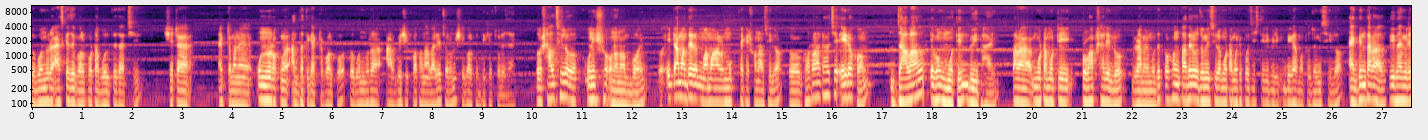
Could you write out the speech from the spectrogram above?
তো বন্ধুরা, আজকে যে গল্পটা বলতে যাচ্ছি, সেটা একটা মানে অন্য রকমের আধ্যাত্মিক একটা গল্প। তো বন্ধুরা, আর বেশি কথা না বাড়িয়ে চলুন, সেই গল্পের দিকে চলে যায় তো সাল ছিল উনিশশো উননব্বই, তো এটা আমাদের মামার মুখ থেকে শোনা ছিল। তো ঘটনাটা হচ্ছে এইরকম, জালাল এবং মতিন দুই ভাই তারা মোটামুটি প্রভাবশালী লোক গ্রামের মধ্যে, তখন তাদেরও জমি ছিল মোটামুটি পঁচিশ তিরিশ বিঘার মতো জমি ছিল। একদিন তারা দুই ভাই মিলে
